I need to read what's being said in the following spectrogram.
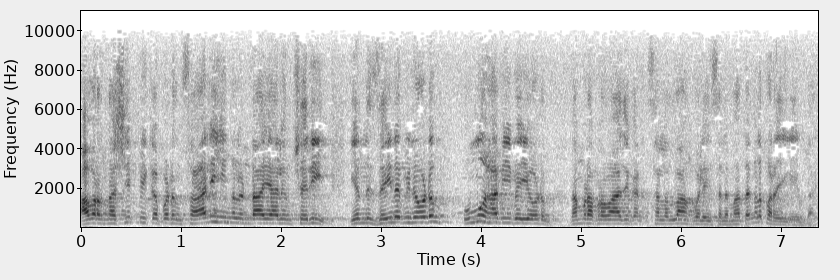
അവർ നശിപ്പിക്കപ്പെടും സാലിഹ്യങ്ങൾ ഉണ്ടായാലും ശരി എന്ന് സൈനബിനോടും ഉമ്മു ഹബീബയോടും നമ്മുടെ പ്രവാചകൻ സല്ലല്ലാഹു അലൈഹി സ്വലമ തങ്ങൾ പറയുകയുണ്ടായി.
